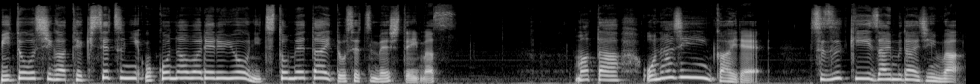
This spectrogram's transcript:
見通しが適切に行われるように努めたいと説明しています。また、同じ委員会で、鈴木財務大臣は、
